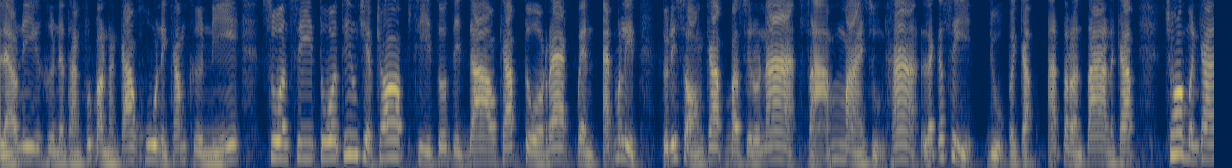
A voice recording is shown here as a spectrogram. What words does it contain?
แล้วนี่ก็คือแนวทางฟุตบอลทั้ง9 คู่ในค่ำคืนนี้ ส่วน 4 ตัวที่ลุงเฉียบชอบ 4 ตัวติดดาวครับ ตัวแรกเป็นแอตมาดริดตัวที่ 2 ครับบาร์เซโลนา3ไมล์05 และก็ 4 อยู่ไปกับอัตแลนตานะครับ ชอบเหมือนกัน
